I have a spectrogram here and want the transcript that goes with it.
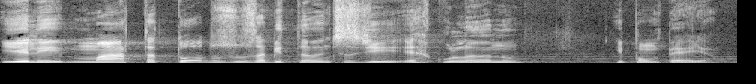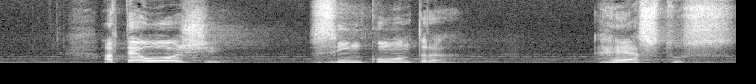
e ele mata todos os habitantes de Herculano e Pompeia. Até hoje se encontra restos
